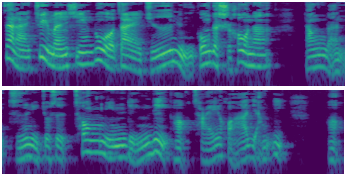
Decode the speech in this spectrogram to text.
再来，巨门星落在子女宫的时候呢，当然子女就是聪明伶俐哈，才华洋溢啊。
